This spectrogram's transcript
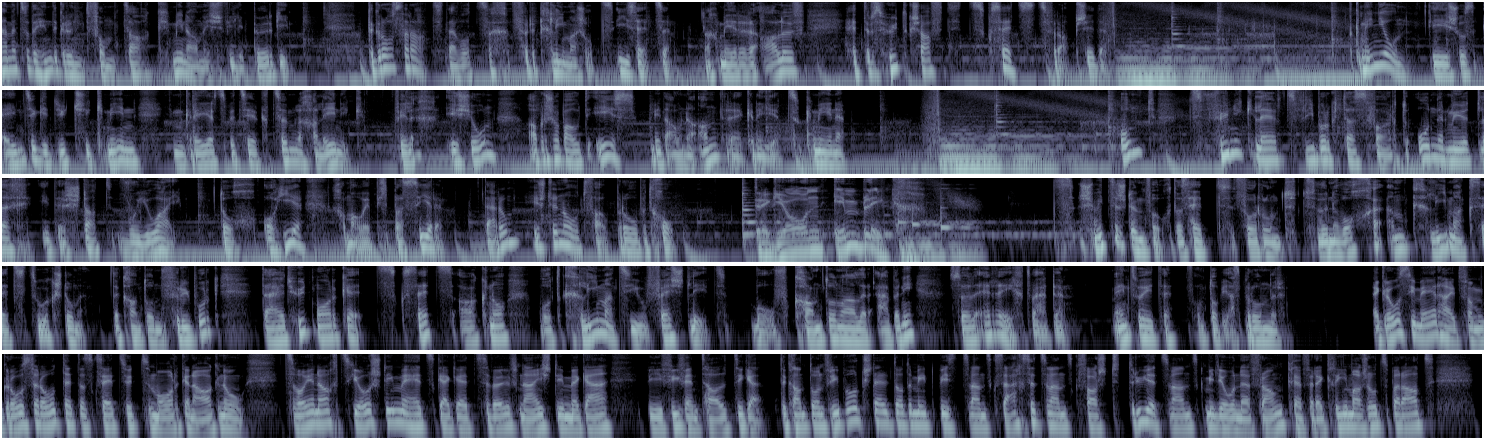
kommen zu den Hintergründen vom Tag. Mein Name ist Philipp Bürgi. Der Grosse Rat der will sich für den Klimaschutz einsetzen. Nach mehreren Anläufen hat er es heute geschafft, das Gesetz zu verabschieden. Die Gemeinde die ist als einzige deutsche Gemeinde im Greiersbezirk ziemlich alleinig. Vielleicht ist Jon aber schon bald eins mit allen anderen Greierz-Gemeinden. Und das Pfünig lernt Freiburg das fährt unermüdlich in der Stadt Vujuai. Doch auch hier kann mal etwas passieren. Darum ist der Notfall probiert gekommen. Die Region im Blick. Das Schweizer Stimmvolk das hat vor rund zwei Wochen am Klimagesetz zugestimmt. Der Kanton Freiburg der hat heute Morgen das Gesetz angenommen, das die Klimaziele festlegt, die auf kantonaler Ebene soll erreicht werden Einzelheiten von Tobias Brunner. Eine grosse Mehrheit vom Grossen Rot hat das Gesetz heute Morgen angenommen. 82 Ja-Stimmen hat es gegen 12 Nein-Stimmen gegeben, bei 5 Enthaltungen. Der Kanton Freiburg stellt damit bis 2026 fast 23 Millionen Franken für einen Klimaschutz parat.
